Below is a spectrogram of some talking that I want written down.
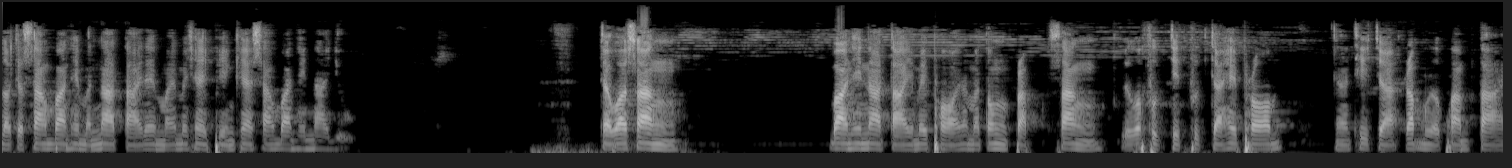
เราจะสร้างบ้านให้มันหน่าตายได้ไหมไม่ใช่เพียงแค่สร้างบ้านให้หน่าอยู่ แต่ว่าสร้างบ้านให้หน้าตายไม่พอนะมันต้องปรับสร้างหรือว่าฝึกจิตฝึกใจให้พร้อมนะที่จะรับมือความตาย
